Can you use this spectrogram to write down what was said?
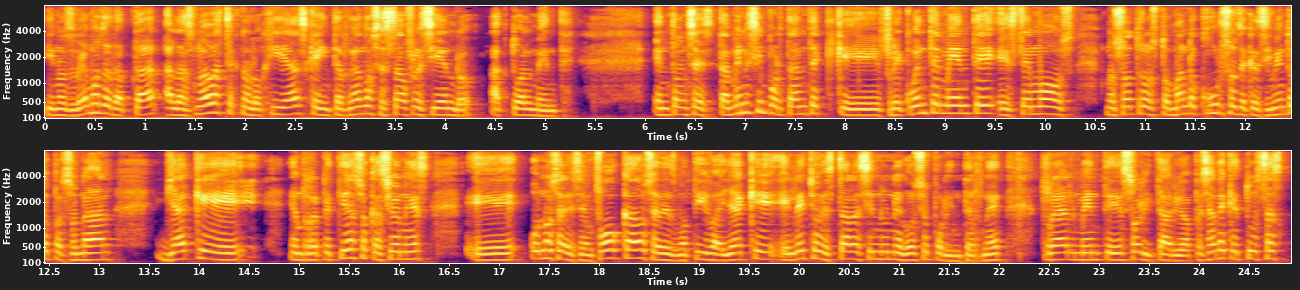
y nos debemos de adaptar a las nuevas tecnologías que Internet nos está ofreciendo actualmente. Entonces, también es importante que frecuentemente estemos nosotros tomando cursos de crecimiento personal, ya que en repetidas ocasiones eh, uno se desenfoca o se desmotiva, ya que el hecho de estar haciendo un negocio por internet realmente es solitario. A pesar de que tú estás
